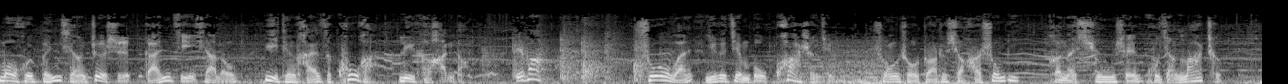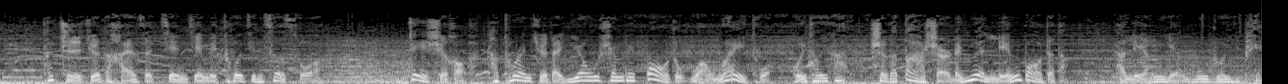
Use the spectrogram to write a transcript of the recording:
茂辉本想这时赶紧下楼，一听孩子哭喊，立刻喊道：“别怕！”说完，一个箭步跨上去，双手抓住小孩双臂，和那凶神互相拉扯。他只觉得孩子渐渐被拖进厕所。这时候，他突然觉得腰身被抱住，往外拖。回头一看，是个大婶的怨灵抱着他，他两眼污浊一片。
